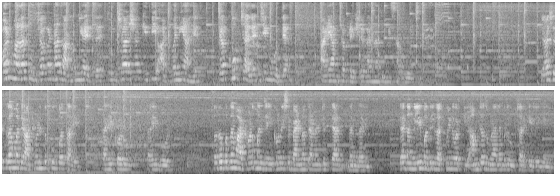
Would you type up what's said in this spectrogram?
पण मला तुमच्याकडनं जाणून घ्यायचंय तुमच्या अशा किती आठवणी आहेत ज्या खूप चॅलेंजिंग होत्या आणि आमच्या प्रेक्षकांना तुम्ही सांगू इच्छिता. या क्षेत्रामध्ये आठवणी तर खूपच आहेत. काही कडू काही गोड. सर्वप्रथम आठवण म्हणजे एकोणीसशे ब्याण्णव त्र्याण्णवची त्या दंगली त्या दंगलीमधील जखमींवरती आमच्याच रुग्णालयामध्ये उपचार केले गेले.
